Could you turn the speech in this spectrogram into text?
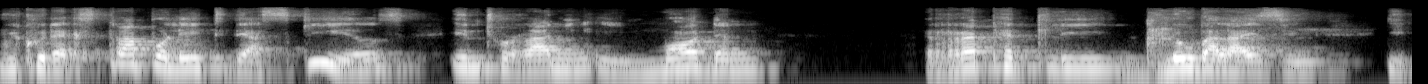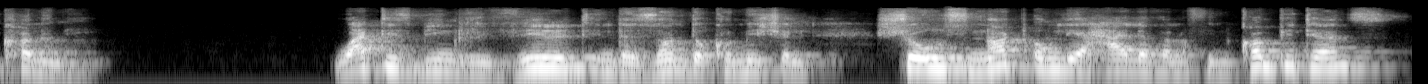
we could extrapolate their skills into running a modern, rapidly globalizing economy. What is being revealed in the Zondo Commission shows not only a high level of incompetence,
